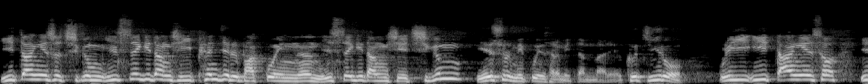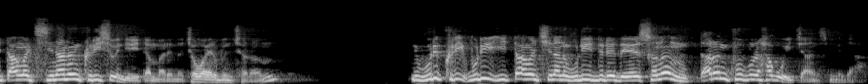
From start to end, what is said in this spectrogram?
이 땅에서 지금 1세기 당시 이 편지를 받고 있는 1세기 당시에 지금 예수를 믿고 있는 사람이 있단 말이에요. 그 뒤로 우리 이 땅에서 이 땅을 지나는 그리스도인들이 있단 말이에요. 저와 여러분처럼. 우리 그리, 우리 이 땅을 지나는 우리들에 대해서는 다른 구분을 하고 있지 않습니다.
